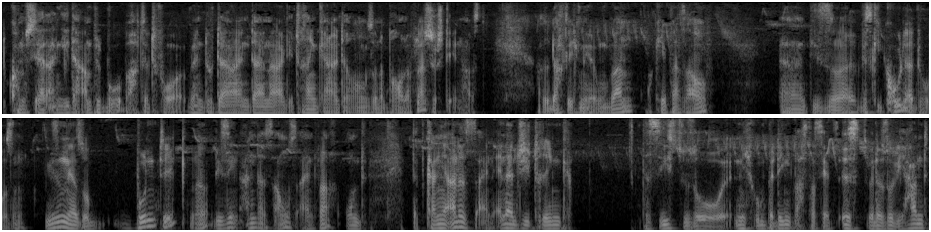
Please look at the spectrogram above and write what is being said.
Du kommst ja an jeder Ampel beobachtet vor, wenn du da in deiner Getränkehalterung so eine braune Flasche stehen hast. Also dachte ich mir irgendwann, okay, pass auf, äh, diese Whisky-Cola-Dosen, die sind ja so buntig, ne? die sehen anders aus einfach und das kann ja alles sein. Energy-Drink, das siehst du so nicht unbedingt, was das jetzt ist. Wenn du so die Hand,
